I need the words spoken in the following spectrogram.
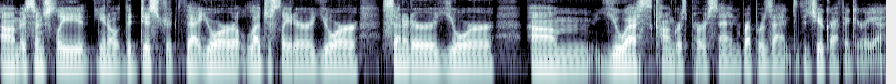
um, essentially, you know, the district that your legislator, your senator, your um, U.S. congressperson represent, the geographic area,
